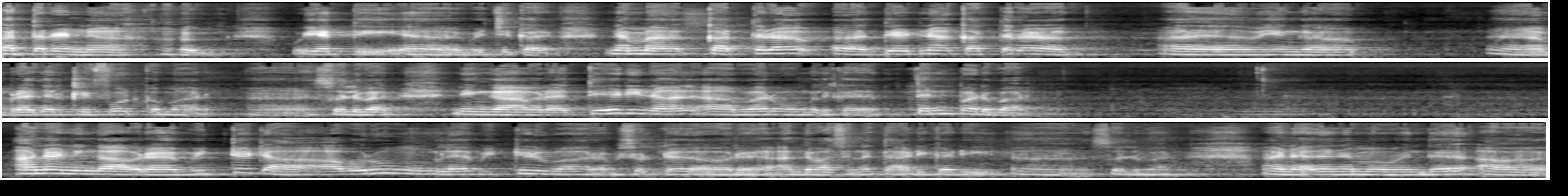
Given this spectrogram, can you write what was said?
கத்தரை என்ன உயர்த்தி வச்சுக்காரு நம்ம கத்தரை தேடினா கத்தரை எங்கள் பிரதர் கிளிஃபோர்ட் குமார் சொல்லுவார் நீங்கள் அவரை தேடினால் அவர் உங்களுக்கு தென்படுவார். ஆனால் நீங்கள் அவரை விட்டுட்டா அவரும் உங்களை விட்டுடுவார் அப்படின்னு சொல்லிட்டு அவர் அந்த வசனத்தை அடிக்கடி சொல்லுவார். அதனால் நம்ம வந்து அஹ்,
